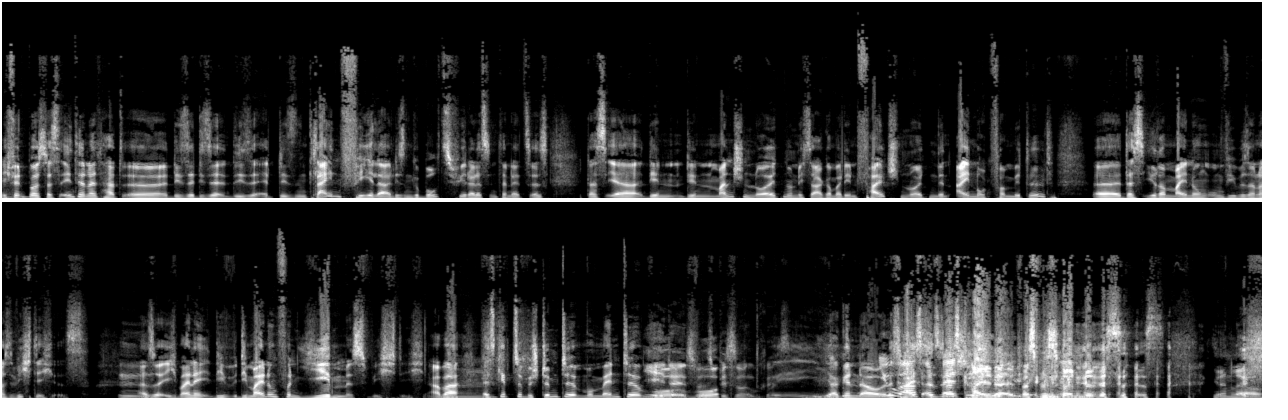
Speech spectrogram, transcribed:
Ich finde bloß, das Internet hat äh, diese, diese, diese, diesen kleinen Fehler, diesen Geburtsfehler des Internets ist, dass er den, den manchen Leuten, und ich sage mal den falschen Leuten, den Eindruck vermittelt, äh, dass ihre Meinung irgendwie besonders wichtig ist. Mhm. Also ich meine, die, die Meinung von jedem ist wichtig. Aber Mhm. es gibt so bestimmte Momente, wo. Jeder ist wo was Besonderes. Ja, genau. You das heißt also, dass special. keiner etwas Besonderes ist. Genau.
